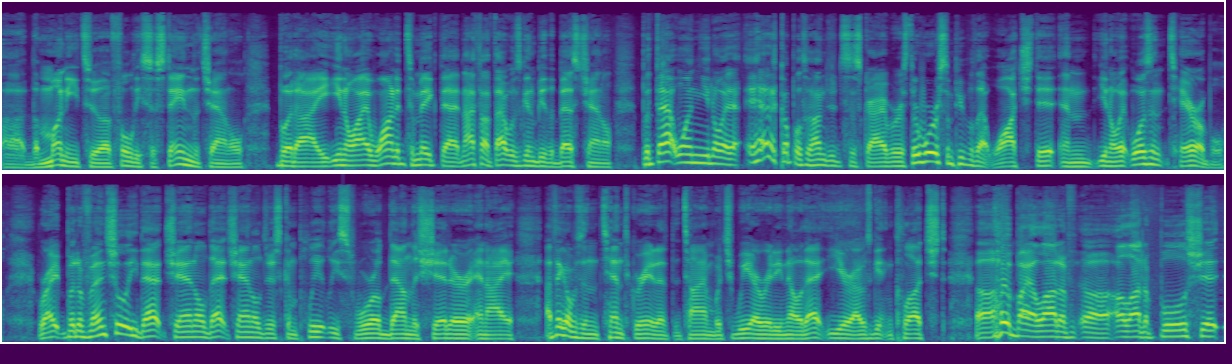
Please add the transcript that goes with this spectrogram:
uh, the money to fully sustain the channel, but I, you know, I wanted to make that, and I thought that was going to be the best channel. But that one, you know, it, it, had a couple hundred subscribers. There were some people that watched it, and you know, it wasn't terrible, right? But eventually, that channel, that channel just completely swirled down the shitter, and I, I think I was in tenth grade at the time, which we already know that year I was getting clutched uh, by a lot of uh, a lot of bullshit.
